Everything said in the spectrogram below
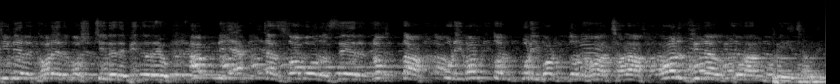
টিনের ঘরের ভিতরেও আপনি একটা পরিবর্তন পরিবর্তন হওয়া ছাড়া অরিজিনাল কোরআন পেয়ে যাবেন।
